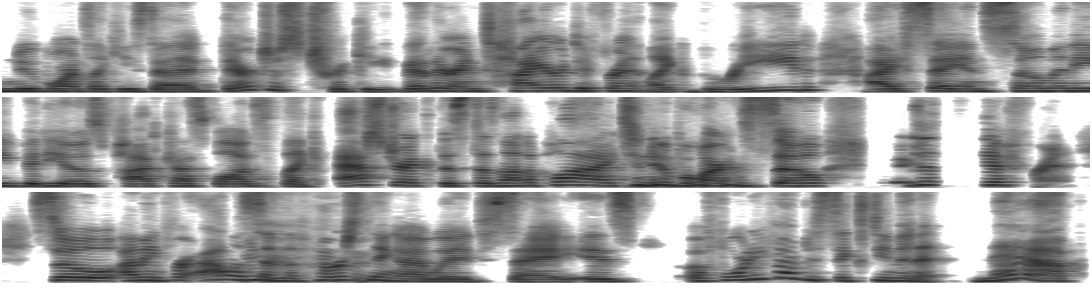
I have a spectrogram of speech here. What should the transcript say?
Newborns, like you said, they're just tricky. They're their entire different like breed. I say in so many videos, podcasts, blogs, like asterisk, this does not apply to newborns. So they're just different. So I mean, for Allison, the first thing I would say is a 45 to 60 minute nap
